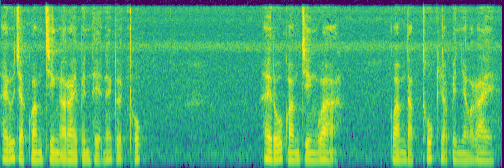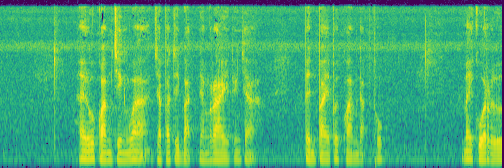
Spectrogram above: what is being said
ให้รู้จักความจริงอะไรเป็นเหตุให้เกิดทุกข์ ให้รู้ความจริงว่า ความดับทุกข์จะเป็นอย่างไร ให้รู้ความจริงว่าจะปฏิบัติอย่างไรถึงจะเป็นไปเพื่อความดับทุกข์ ไม่ควรหรือ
